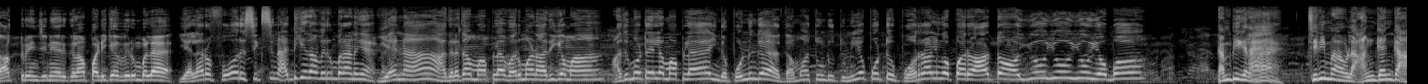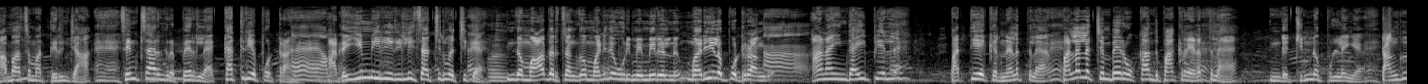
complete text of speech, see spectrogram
டாக்டர் இன்ஜினியருக்கெல்லாம் படிக்க விரும்பல. எல்லாரும் ஃபோர் சிக்ஸ் அடிக்க தான் விரும்புறானுங்க. ஏன்னா அதுல தான் மாப்ள வருமானம் அதிகமா. அது மட்டும் இல்ல மாப்ள இந்த பொண்ணுங்க தமா துண்டு துணிய போட்டு போறாளுங்க பாரு ஆட்டம். ஐயோ யோ யோ யோபா தம்பிகளா சினிமாவுல அங்கங்க ஆபாசமா தெரிஞ்சா சென்சாருங்கிற பேர்ல கத்திரிய போட்டுறாங்க. அதையும் மீறி ரிலீஸ் ஆச்சுன்னு வச்சுக்க இந்த மாதர் சங்கம் மனித உரிமை மீறல்னு மறியல போட்டுறாங்க. ஆனா இந்த ஐபிஎல்ல பத்து ஏக்கர் நிலத்துல பல லட்சம் பேர் உட்கார்ந்து பாக்குற இடத்துல இந்த சின்ன பிள்ளைங்க டங்கு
